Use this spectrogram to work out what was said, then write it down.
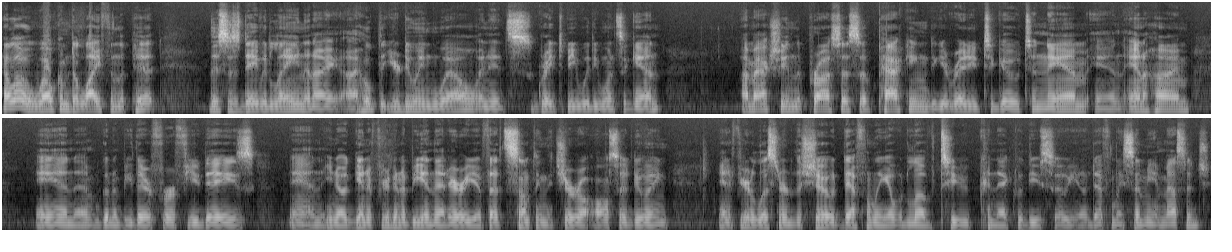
Hello, welcome to Life in the Pit. This is David Lane, and I, I hope that you're doing well, and it's great to be with you once again. I'm actually in the process of packing to get ready to go to NAMM in Anaheim, and I'm going to be there for a few days. And, you know, again, if you're going to be in that area, if that's something that you're also doing, and if you're a listener to the show, definitely I would love to connect with you. So, you know, definitely send me a message.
